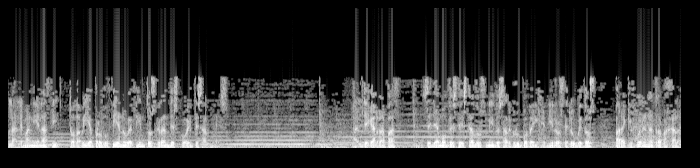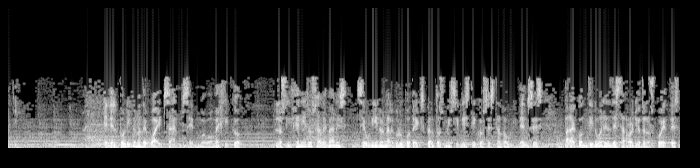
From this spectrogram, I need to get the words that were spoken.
la Alemania nazi todavía producía 900 grandes cohetes al mes. Al llegar la paz, se llamó desde Estados Unidos al grupo de ingenieros del V2 para que fueran a trabajar allí. En el polígono de White Sands, en Nuevo México, los ingenieros alemanes se unieron al grupo de expertos misilísticos estadounidenses para continuar el desarrollo de los cohetes,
